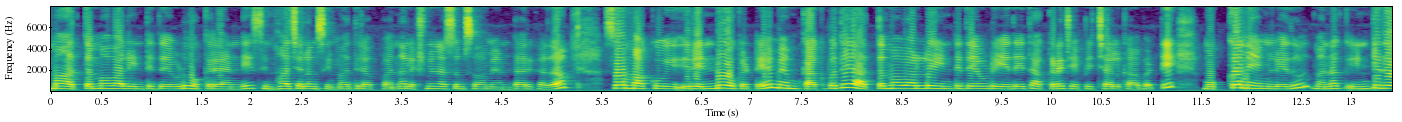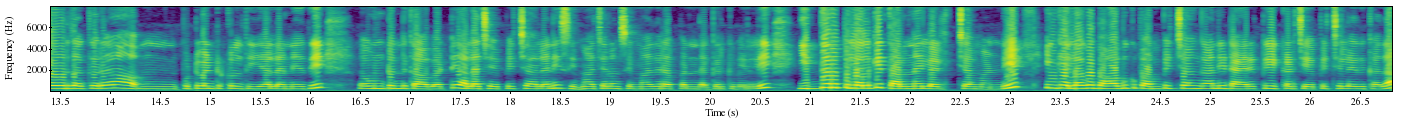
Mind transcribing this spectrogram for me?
మా అత్తమ్మ వాళ్ళ ఇంటి దేవుడు ఒకరే అండి. సింహాచలం సింహాద్రిప్పన్న లక్ష్మీనరసింహ స్వామి అంటారు కదా. సో మాకు ఈ రెండు ఒకటే. మేము కాకపోతే అత్తమ్మ వాళ్ళు ఇంటి దేవుడు ఏదైతే అక్కడే చేపించాలి కాబట్టి మొక్కనేం లేదు. మన ఇంటి దేవుడి దగ్గర పుట్టు వెంట్రుకలు తీయాలనేది ఉంటుంది కాబట్టి అలా చేపించాలని సింహాచలం సింహాద్రప్పన్ దగ్గరికి వెళ్ళి ఇద్దరు పిల్లలకి తలనీళ్ళు ఇచ్చామండి. ఇంకెలాగో బాబుకు పంపించాం కానీ డైరెక్ట్గా ఇక్కడ చేపించలేదు కదా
